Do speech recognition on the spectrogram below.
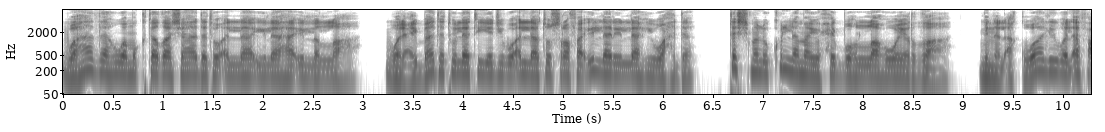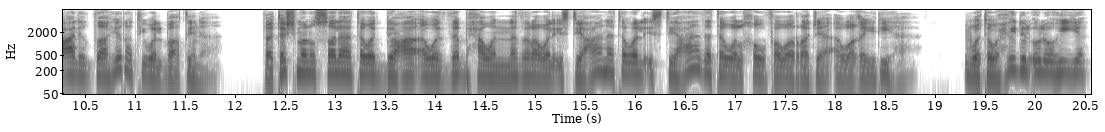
وهذا هو مقتضى شهادة أن لا إله إلا الله. والعبادة التي يجب الا تصرف إلا لله وحده تشمل كل ما يحبه الله ويرضاه من الأقوال والأفعال الظاهرة والباطنة. فتشمل الصلاة والدعاء والذبح والنذر والاستعانة والاستعاذة والخوف والرجاء وغيرها. وتوحيد الألوهية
